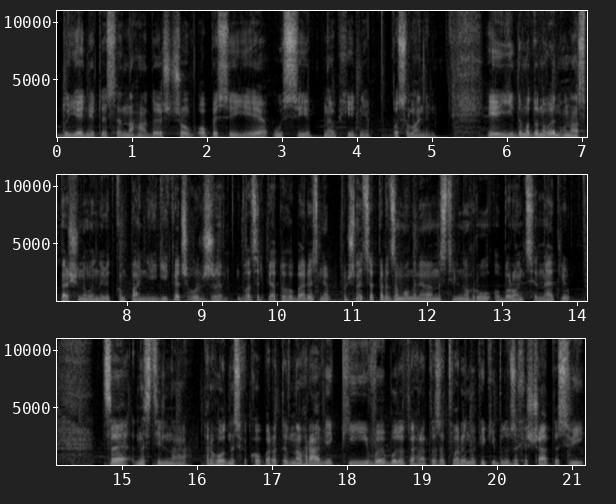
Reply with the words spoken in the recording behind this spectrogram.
доєднуйтеся. Нагадую, що в описі є усі необхідні посилання. І їдемо до новин. У нас перші новини від компанії Geekatch. Отже, 25 березня почнеться передзамовлення на настільну гру оборонці нетрів. Це настільна пригодницька кооперативна гра, в якій ви будете грати за тваринок, які будуть захищати свій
